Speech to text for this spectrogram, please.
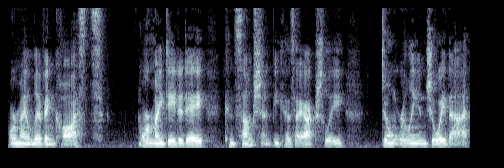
or my living costs or my day to day consumption because I actually don't really enjoy that.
